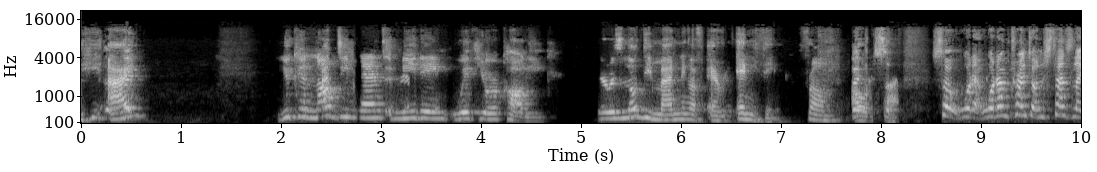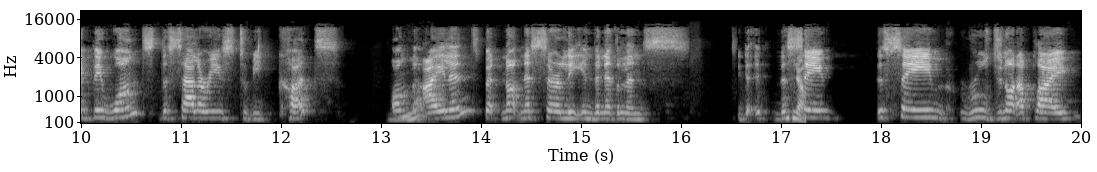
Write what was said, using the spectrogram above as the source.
He, I, you cannot demand a meeting with your colleague. There is no demanding of anything from but, our side. So, what, what I'm trying to understand is like they want the salaries to be cut on the mm-hmm. island, but not necessarily in the Netherlands the, the no. same the same rules do not apply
